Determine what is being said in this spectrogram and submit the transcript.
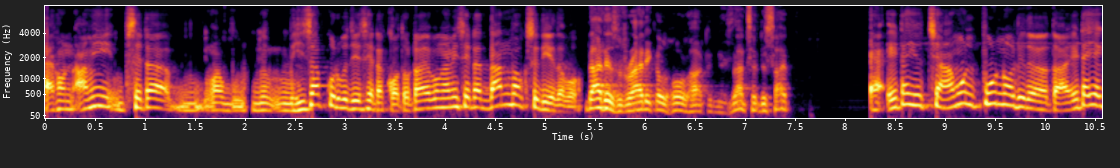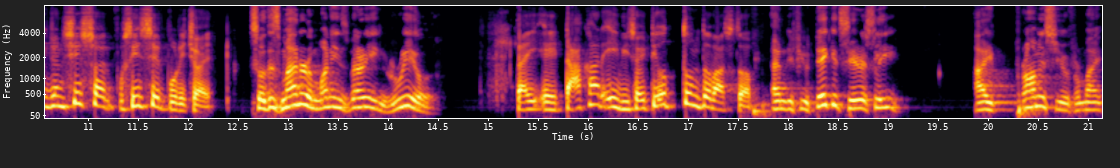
এখন আমি সেটা হিসাব করব যে সেটা কতটা এবং আমি সেটা দান বক্সে দিয়ে দেব। That is radical wholeheartedness that's a disciple এটাই হচ্ছে আমূল পূর্ণ হৃদয়তা এটাই একজন শিষ্য শিষ্যের পরিচয়। So this matter of money is very real তাই এই টাকার এই বিষয়টি অত্যন্ত বাস্তব। And if you take it seriously I promise you from my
